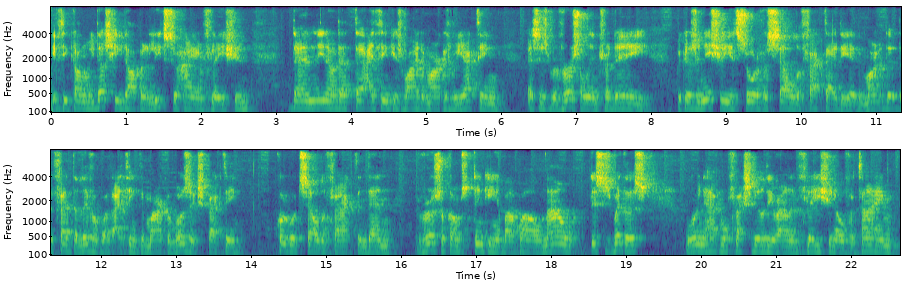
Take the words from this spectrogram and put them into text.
if the economy does heat up and leads to higher inflation then you know that I think is why the market is reacting as this reversal intraday because initially it's sort of a sell the fact idea. The, mar- the, the Fed delivered what I think the market was expecting quote unquote sell the fact and then reversal comes thinking about well now this is with us we're going to have more flexibility around inflation over time.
